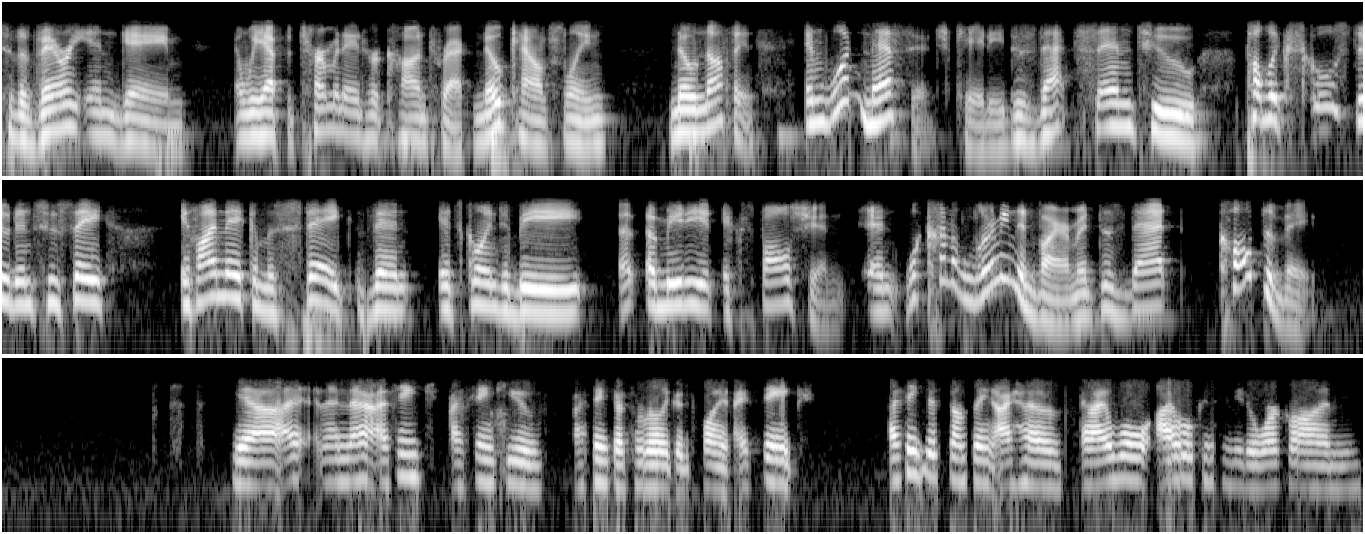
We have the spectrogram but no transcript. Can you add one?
to the very end game and we have to terminate her contract. No counseling, no nothing. And what message, Katie, does that send to public school students who say, if I make a mistake, then it's going to be uh, immediate expulsion? And what kind of learning environment does that cultivate? Yeah, I, and I think I think you I think that's a really good point. I think I think it's something I have, and I will I will continue to work on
